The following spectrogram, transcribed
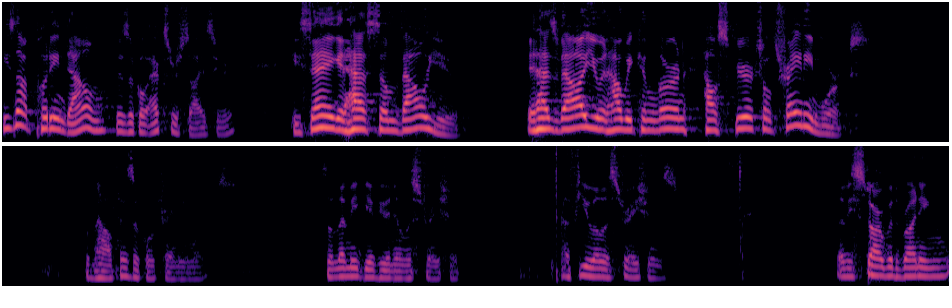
He's not putting down physical exercise here. He's saying it has some value. It has value in how we can learn how spiritual training works from how physical training works. So let me give you an illustration, a few illustrations. Let me start with running.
